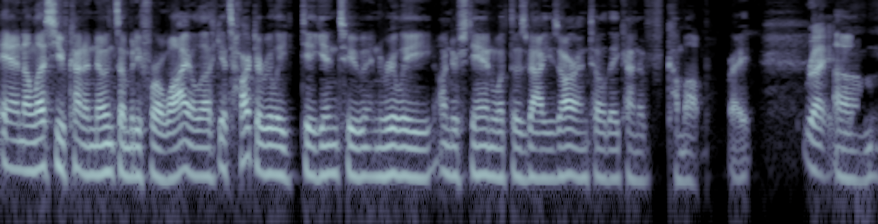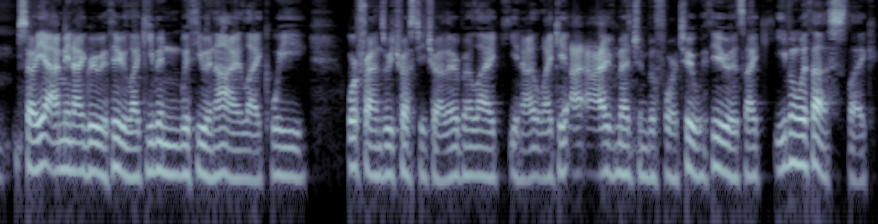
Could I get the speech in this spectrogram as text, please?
and unless you've kind of known somebody for a while like it's hard to really dig into and really understand what those values are until they kind of come up right? Right. Um so yeah i mean i agree with you. Like even with you and i like we we're friends, we trust each other. But like, you know, like I, have mentioned before too with you, it's like even with us, like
